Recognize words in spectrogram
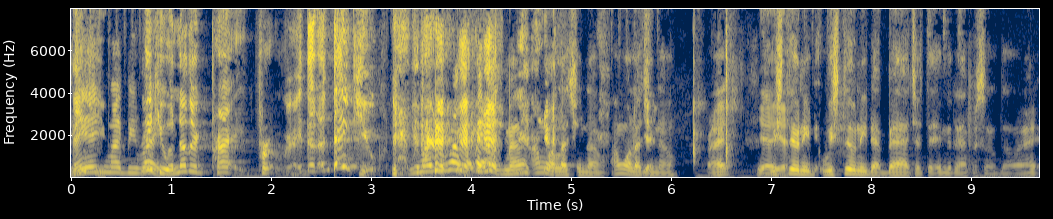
Thank yeah, you. you might be right. Thank you. Another pra- pra- thank you. You might be right. Hey, look, man, I want to let you know. I want to let Yeah. you know, right? Yeah, we yeah. still need we still need that badge at the end of the episode, though, right?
